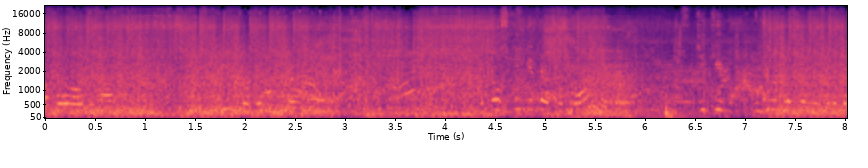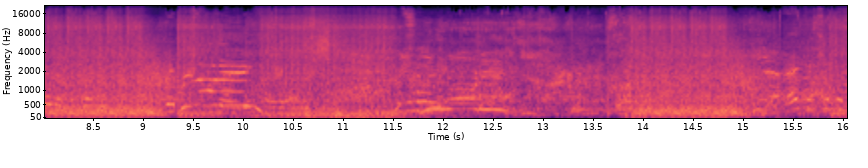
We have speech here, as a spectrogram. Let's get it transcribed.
або 11. Їх один мільйон. Тобто скільки треба патронів, тільки люди, що не зробили патронів, Reloading! Reloading! Знаєте, що тут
